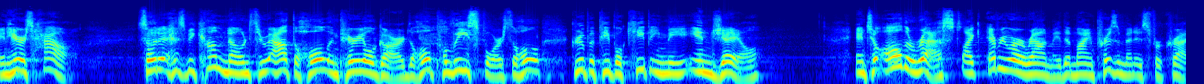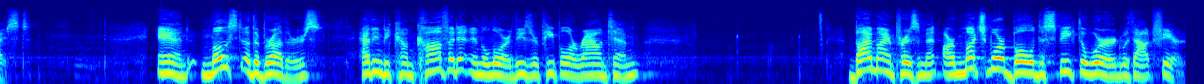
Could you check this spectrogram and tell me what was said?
And here's how so that it has become known throughout the whole imperial guard, the whole police force, the whole group of people keeping me in jail, and to all the rest, like everywhere around me, that my imprisonment is for Christ. And most of the brothers, having become confident in the Lord, these are people around him, by my imprisonment, are much more bold to speak the word without fear.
